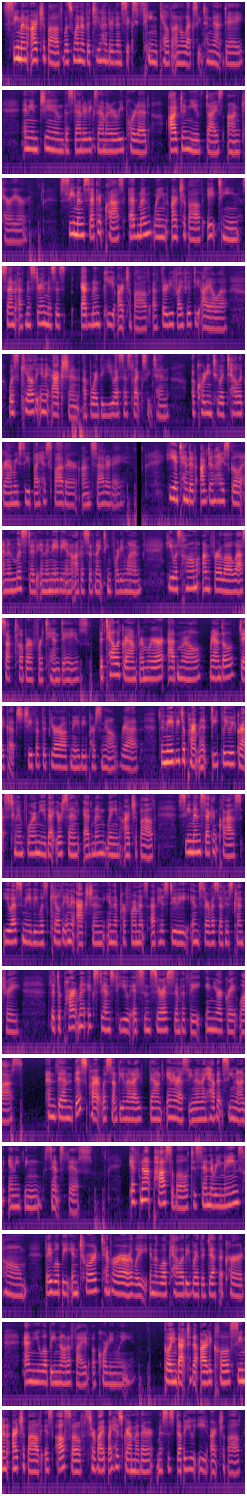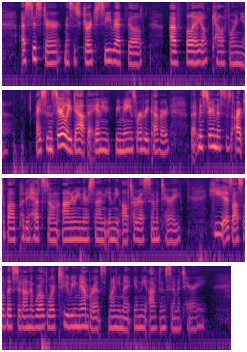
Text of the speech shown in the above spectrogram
Seaman Archibald was one of the 216 killed on the Lexington that day, and in June, the Standard Examiner reported Ogden Youth dies on carrier. Seaman Second Class Edmund Wayne Archibald, 18, son of Mr. and Mrs. Edmund P. Archibald of 3550 Iowa, was killed in action aboard the USS Lexington according to a telegram received by his father on Saturday. He attended Ogden High School and enlisted in the Navy in August of 1941. He was home on furlough last October for 10 days. The telegram from Rear Admiral Randall Jacobs, Chief of the Bureau of Navy Personnel, read The Navy Department deeply regrets to inform you that your son, Edmund Wayne Archibald, Seaman Second Class, U.S. Navy, was killed in action in the performance of his duty in service of his country. The department extends to you its sincerest sympathy in your great loss. And then this part was something that I found interesting and I haven't seen on anything since this. If not possible to send the remains home, they will be interred temporarily in the locality where the death occurred and you will be notified accordingly. Going back to the article, Seaman Archibald is also survived by his grandmother, Mrs. W. E. Archibald, a sister, Mrs. George C. Redfield, of Vallejo, California. I sincerely doubt that any remains were recovered, but Mr. and Mrs. Archibald put a headstone honoring their son in the Aultorest Cemetery. He is also listed on the World War II Remembrance Monument in the Ogden Cemetery.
